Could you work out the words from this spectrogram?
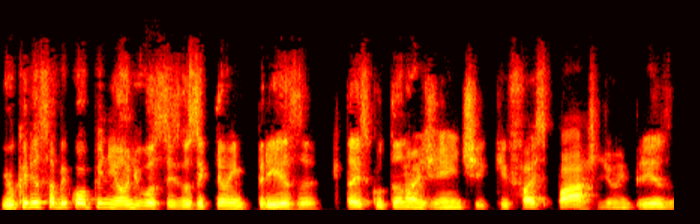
E eu queria saber qual a opinião de vocês, você que tem uma empresa, que está escutando a gente, que faz parte de uma empresa.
